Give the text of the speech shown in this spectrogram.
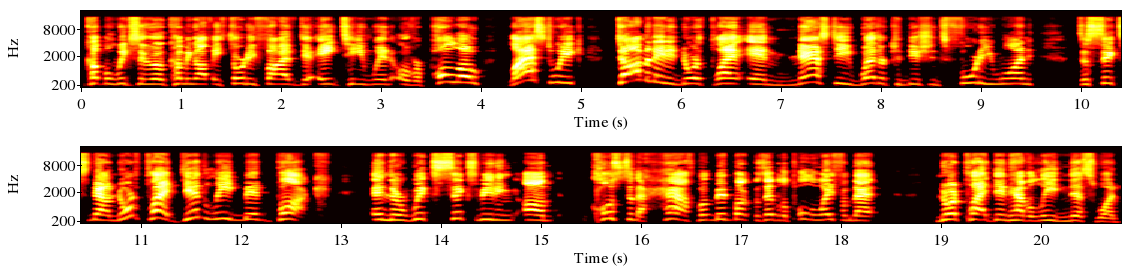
a couple weeks ago coming off a 35 to 18 win over Polo. Last week, dominated North Platte in nasty weather conditions 41 to 6. Now, North Platte did lead Mid Buck in their week 6 meeting um close to the half, but Mid Buck was able to pull away from that. North Platte didn't have a lead in this one.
